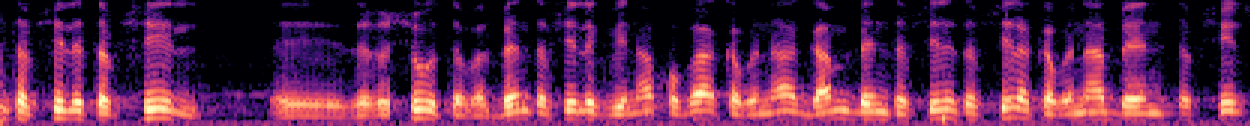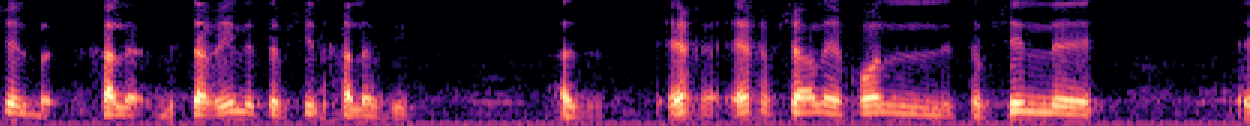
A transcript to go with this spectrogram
אה, תבשיל לתבשיל אה, זה רשות, אבל בין תבשיל לגבינה חובה, הכוונה גם בין תבשיל לתבשיל, הכוונה בין תבשיל של חל... בשרי לתבשיל חלבי. אז איך, איך אפשר לאכול תבשיל אה,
